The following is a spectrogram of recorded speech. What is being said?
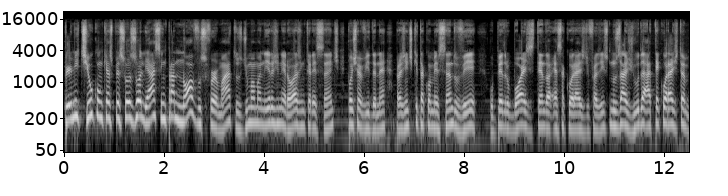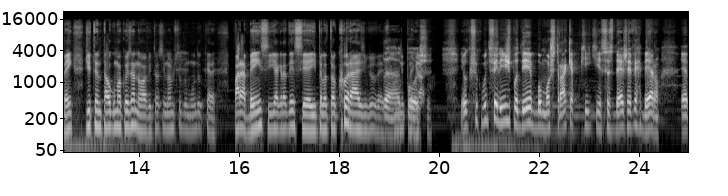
permitiu com que as pessoas olhassem para novos formatos de uma maneira generosa, interessante. Poxa vida, né? Pra gente que tá começando a ver o Pedro Borges tendo essa coragem de fazer isso, nos ajuda a ter coragem também de tentar alguma coisa nova. Então, assim, em nome de todo mundo, cara, parabéns e agradecer aí pela tua coragem, viu, velho? Ah, poxa. Legal. Eu que fico muito feliz de poder mostrar que, que, que, essas ideias reverberam. É,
